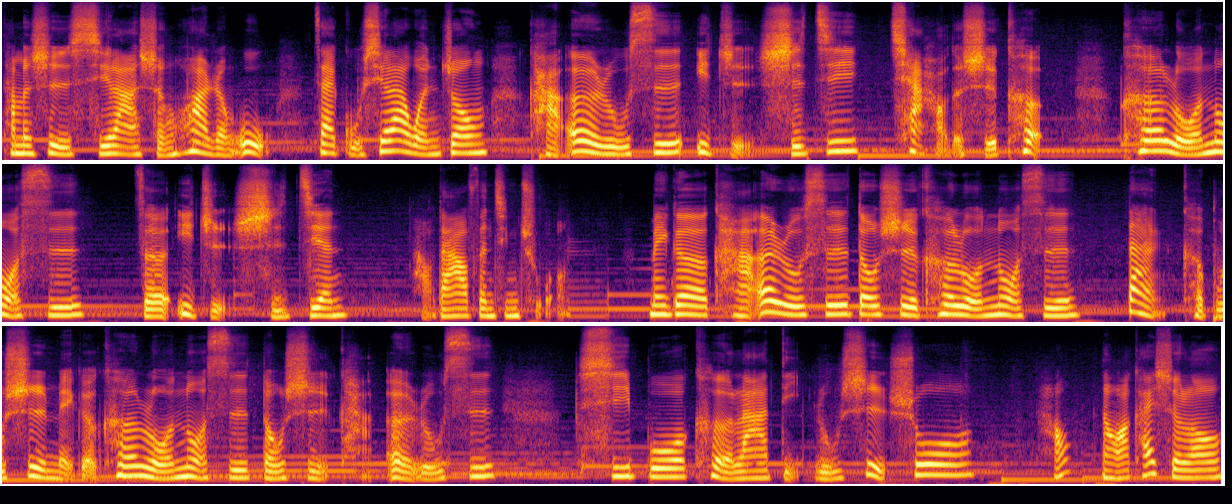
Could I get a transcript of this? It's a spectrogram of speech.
他们是希腊神话人物。在古希腊文中，卡厄如斯意指时机恰好的时刻，科罗诺斯则意指时间。好，大家要分清楚哦。每个卡厄如斯都是科罗诺斯，但可不是每个科罗诺斯都是卡厄如斯。希波克拉底如是说。好，那我要开始喽。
